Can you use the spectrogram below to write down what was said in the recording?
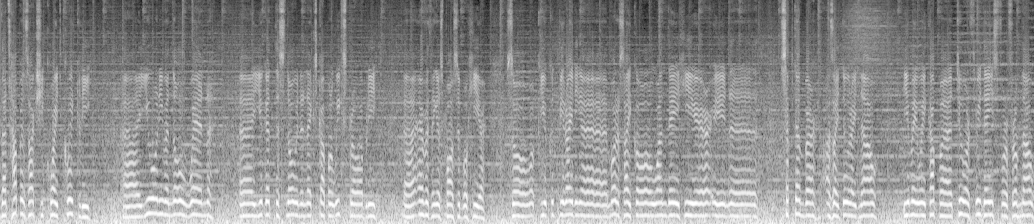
that happens actually quite quickly. Uh, you won't even know when uh, you get the snow in the next couple of weeks probably uh, everything is possible here. So you could be riding a motorcycle one day here in uh, September as I do right now. You may wake up uh, two or three days for from now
